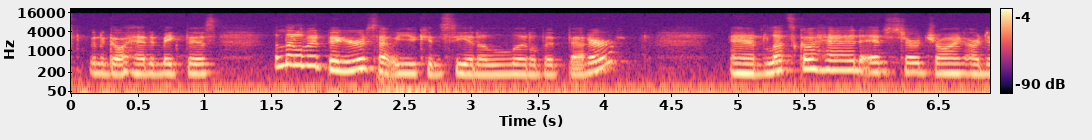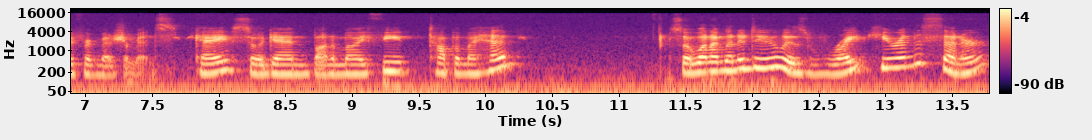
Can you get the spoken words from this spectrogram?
I'm going to go ahead and make this a little bit bigger so that way you can see it a little bit better. And let's go ahead and start drawing our different measurements. Okay, so again, bottom of my feet, top of my head. So what I'm going to do is right here in the center,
